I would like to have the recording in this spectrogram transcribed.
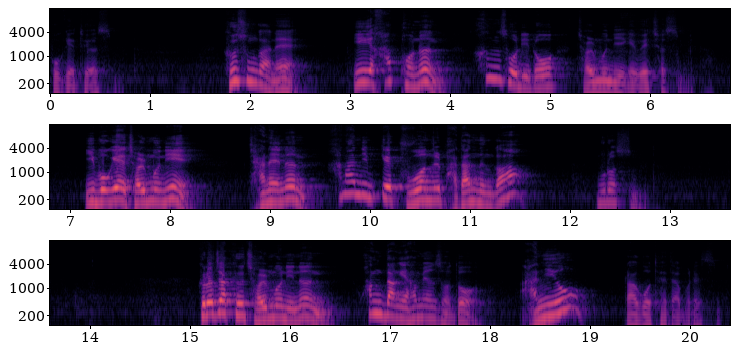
보게 되었습니다. 그 순간에 이 하퍼는 큰 소리로 젊은이에게 외쳤습니다. 이복의 젊은이, 자네는 하나님께 구원을 받았는가? 물었습니다. 그러자 그 젊은이는 황당해 하면서도 아니요? 라고 대답을 했습니다.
